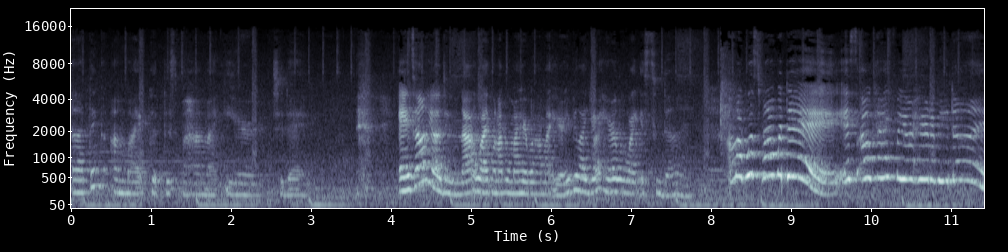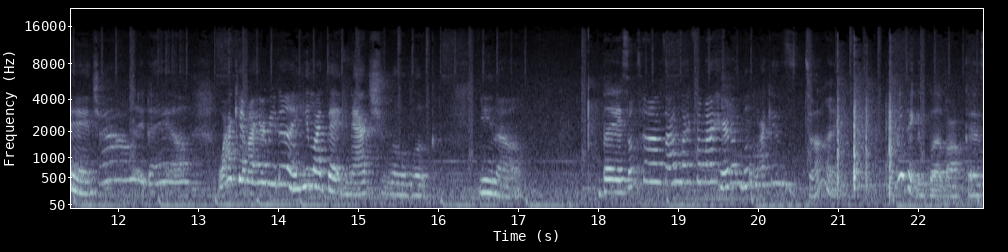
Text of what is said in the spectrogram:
And I think I might put this behind my ear today. y'all do not like when I put my hair behind my ear. He'd be like, your hair look like it's too done. I'm like, what's wrong with that? It's okay for your hair to be done. Child? Why can't my hair be done? He like that natural look, you know. But sometimes I like for my hair to look like it's done. Let me take this glove off because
